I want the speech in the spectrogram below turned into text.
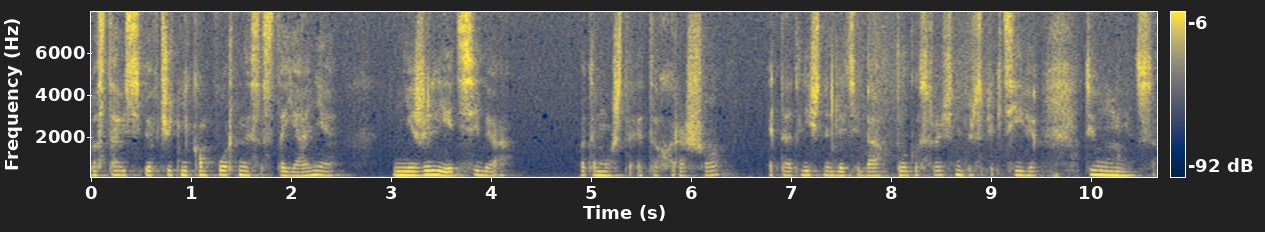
поставить себя в чуть некомфортное состояние, не жалеть себя, потому что это хорошо, это отлично для тебя в долгосрочной перспективе. Ты умница.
